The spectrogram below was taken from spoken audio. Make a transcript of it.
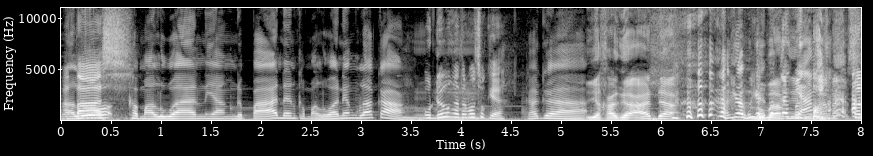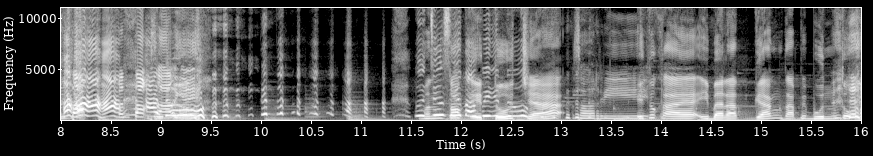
Lalu Atas. kemaluan yang depan dan kemaluan yang belakang. Udah lu gak termasuk ya? Kagak. Ya kagak ada. Kagak Lubangnya kan ya? di mana sih? Mentok, mentok soalnya. Lucu sih Mentok tapi itu, itu. Cak. Sorry. Itu kayak ibarat gang tapi buntu. gitu.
